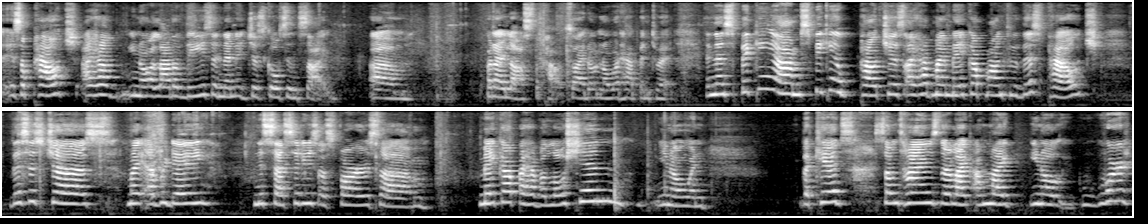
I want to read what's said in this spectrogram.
is a pouch. I have, you know, a lot of these and then it just goes inside. Um, but I lost the pouch, so I don't know what happened to it. And then speaking, um, speaking of pouches, I have my makeup onto this pouch. This is just my everyday necessities as far as um, makeup. I have a lotion, you know, when the kids, sometimes they're like, I'm like, you know, where,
